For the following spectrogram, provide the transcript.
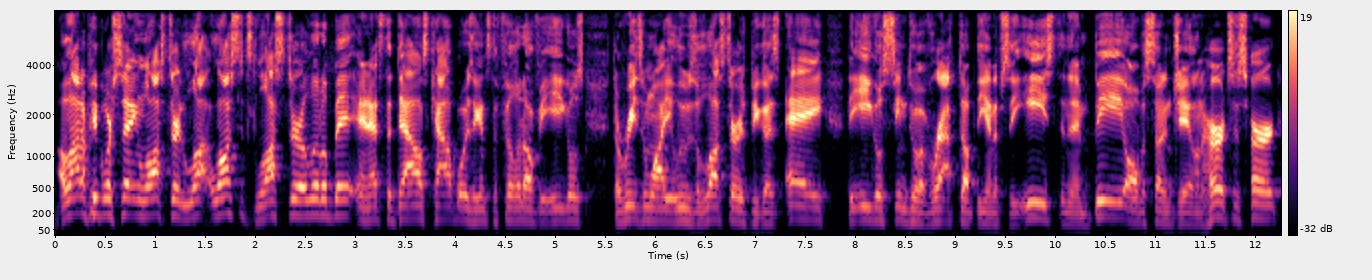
a lot of people are saying lost their lost its luster a little bit, and that's the Dallas Cowboys against the Philadelphia Eagles. The reason why you lose the luster is because a the Eagles seem to have wrapped up the NFC East, and then b all of a sudden Jalen Hurts is hurt.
